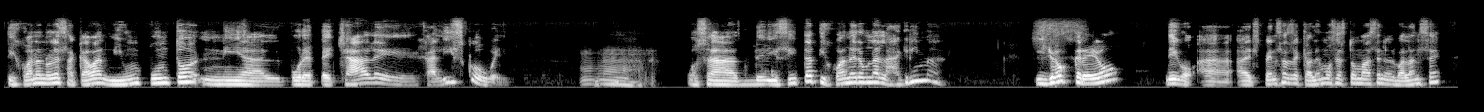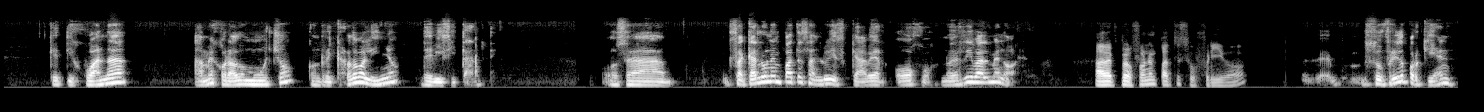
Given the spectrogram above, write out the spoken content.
Tijuana no le sacaba ni un punto ni al Purepechá de Jalisco, güey. Mm. O sea, de visita a Tijuana era una lágrima. Y yo creo digo, a, a expensas de que hablemos esto más en el balance, que Tijuana ha mejorado mucho con Ricardo Baliño de visitante. O sea, sacarle un empate a San Luis, que a ver, ojo, no es rival menor. A ver, pero fue un empate sufrido. ¿Sufrido por quién?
